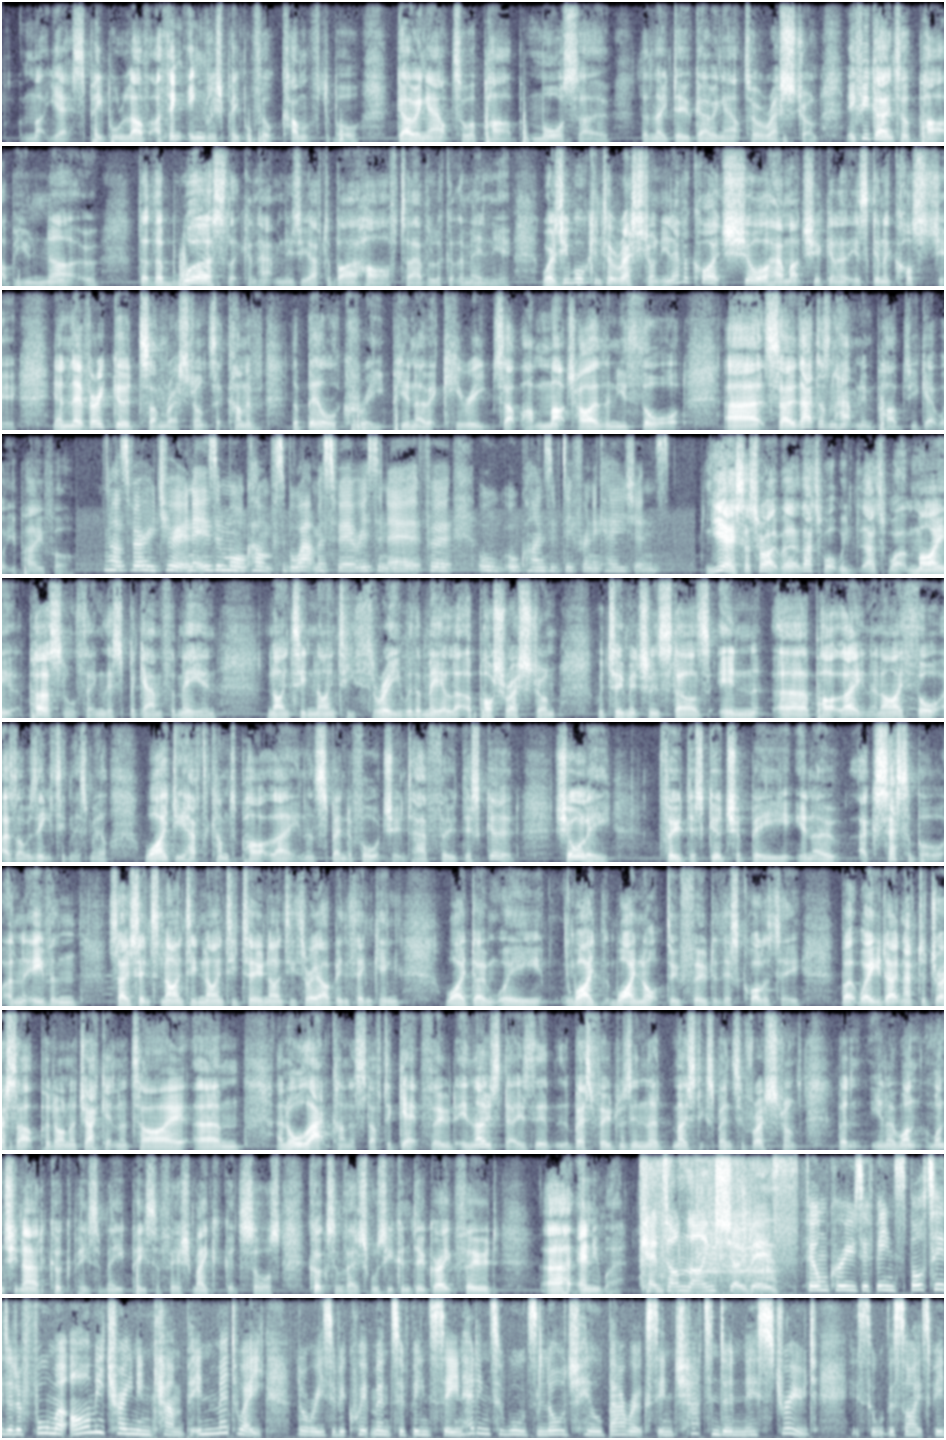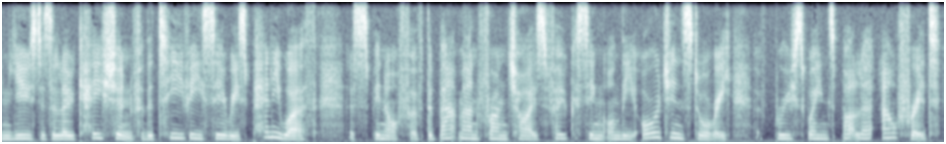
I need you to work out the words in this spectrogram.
yes, people love. I think English people feel comfortable going out to a pub more so than they do going out to a restaurant. If you go into a pub, you know that the worst that can happen is you have to buy a half to have a look at the menu. Whereas you walk into a restaurant, you're never quite sure how much gonna it's going to cost you. And they're very good. Some restaurants at kind of the bill creep. You know, it creeps up much higher than you thought. Uh, so that doesn't happen in pubs. You get what you pay for. That's very true, and it is a more comfortable atmosphere, isn't it, for all, all kinds of different occasions. Yes, that's right. That's what we. That's what my personal thing. This began for me in 1993 with a meal at a posh restaurant with two Michelin stars in uh, Park Lane. And I thought, as I was eating this meal, why do you have to come to Park Lane and spend a fortune to have food this good? Surely food this good should be, you know, accessible. And even so, since 1992, 93, I've been thinking, why don't we, why, why not do food of this quality, but where you don't have to dress up, put on a jacket and a tie, um, and all that kind of stuff to get food. In those days, the, the best food was in the most expensive restaurants. But, you know, one, once you know how to cook a piece of meat, piece of fish, make a good sauce, cook some vegetables, you can do great food uh, anywhere. Kent Online Showbiz. Film crews have been spotted at a former army training camp in Medway. Lorries of equipment have been seen heading towards Lodge Hill Barracks in Chattenden near Strood. It's thought the site's being used as a location for the TV series Pennyworth, a spin off of the Batman franchise focusing on the origin story of Bruce Wayne's butler Alfred.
